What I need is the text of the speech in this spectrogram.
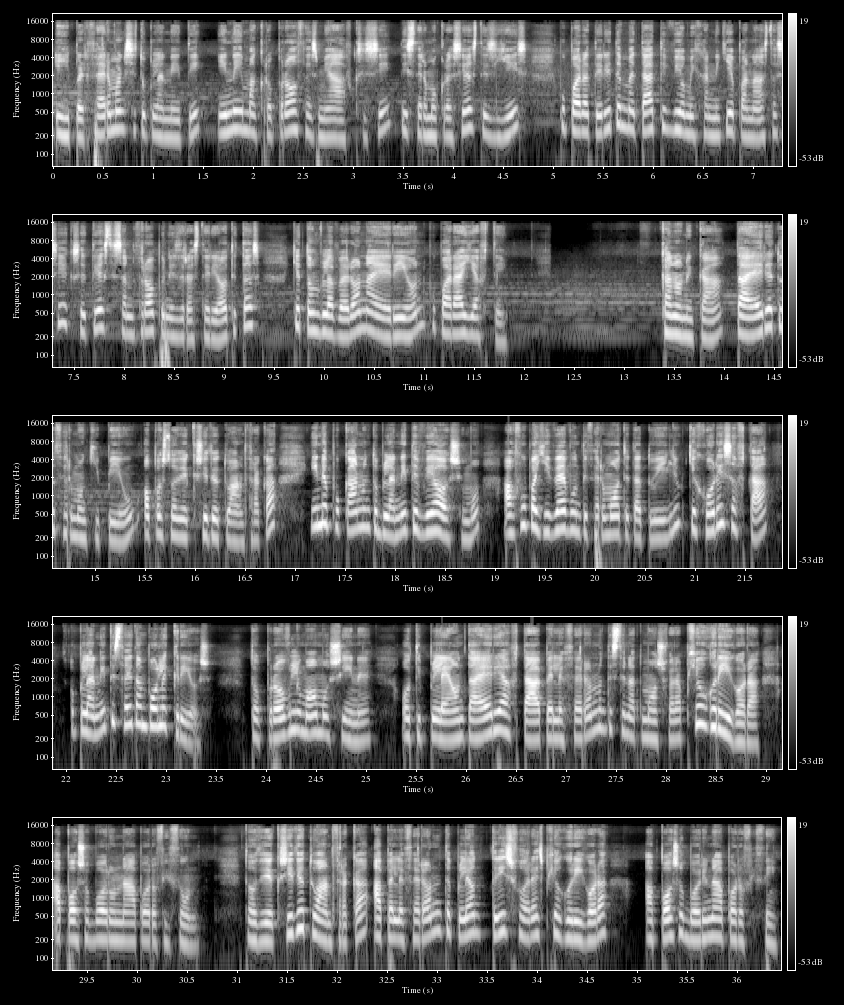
Η υπερθέρμανση του πλανήτη είναι η μακροπρόθεσμη αύξηση της θερμοκρασίας της γης που παρατηρείται μετά τη βιομηχανική επανάσταση εξαιτίας της ανθρώπινης δραστηριότητας και των βλαβερών αερίων που παράγει αυτή. Κανονικά, τα αέρια του θερμοκηπίου, όπως το διοξίδιο του άνθρακα, είναι που κάνουν τον πλανήτη βιώσιμο, αφού παγιδεύουν τη θερμότητα του ήλιου και χωρίς αυτά, ο πλανήτης θα ήταν πολύ κρύος. Το πρόβλημα όμως είναι ότι πλέον τα αέρια αυτά απελευθερώνονται στην ατμόσφαιρα πιο γρήγορα από όσο μπορούν να απορροφηθούν. Το διοξίδιο του άνθρακα απελευθερώνεται πλέον τρεις φορές πιο γρήγορα από όσο μπορεί να απορροφηθεί.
